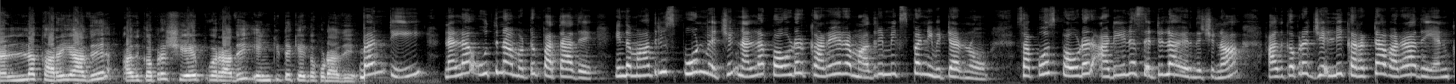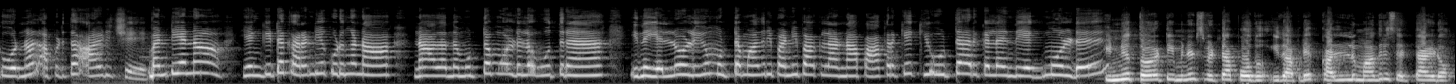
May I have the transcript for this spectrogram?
நல்லா கரையாது அதுக்கப்புறம் ஷேப் வராது என்கிட்ட கேட்க கூடாது பண்டி நல்லா ஊத்துனா மட்டும் பத்தாது. இந்த மாதிரி ஸ்பூன் வச்சு நல்லா பவுடர் கரையிற மாதிரி மிக்ஸ் பண்ணி விட்டுறணும். சப்போஸ் பவுடர் அடியில செட்டில் ஆயிருந்துச்சுன்னா அதுக்கப்புறம் ஜெல்லி கரெக்டா வராது. எனக்கு ஒரு நாள் அப்படித்தான் ஆயிடுச்சு. பண்டி அண்ணா என்கிட்ட கரண்டியை கொடுங்கண்ணா. நான் அந்த முட்டை மோல்டுல ஊத்துறேன். இந்த எல்லோலையும் முட்டை மாதிரி பண்ணி பார்க்கலாம்ண்ணா பார்க்கறக்கே கியூட்டா இருக்குல்ல இந்த எக் மோல்டு இன்னும் தேர்ட்டி மினிட்ஸ் விட்டா போதும். இது அப்படியே கல்லு மாதிரி செட் ஆயிடும்.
